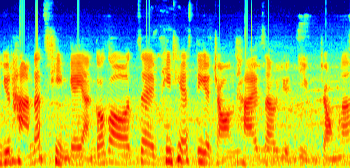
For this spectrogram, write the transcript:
越行得前嘅人嗰、個即係 PTSD 嘅狀態就越嚴重啦。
